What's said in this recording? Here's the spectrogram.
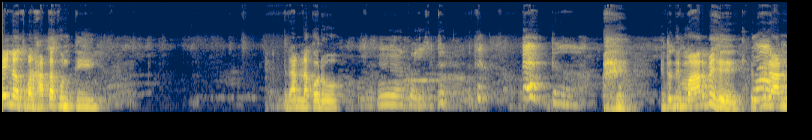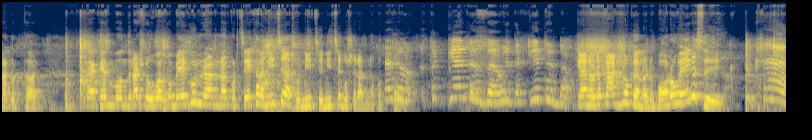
এই নাও তোমার হাতা খুন্তি। রান্না করো। এটা দিয়ে মারবে? রান্না করতে হয়। দেখেন বন্ধুরা সৌভাগ্য বেগুন রান্না করছে। এখানে নিচে আসো নিচে নিচে বসে রান্না করতে হয়। কেন ওটা কাটবো কেন? এটা বড় হয়ে গেছে? হ্যাঁ।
